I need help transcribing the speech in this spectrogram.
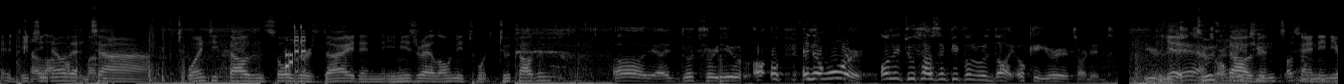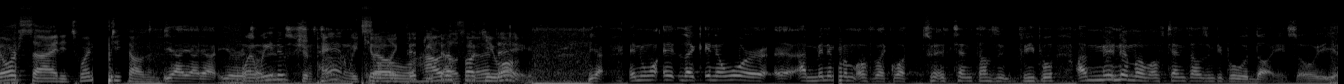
Uh, Did you know that uh, 20,000 soldiers died in, in Israel, only tw 2,000? Oh yeah, good for you. Oh, oh, in a war, only 2,000 people will die. Okay, you're retarded. You're Yeah, 2,000, 2,000. and in your side it's 20,000. Yeah, yeah, yeah. You're When we retarded. nuked Japan, we killed like So, 50,000 how the fuck a you day. want- Yeah, in it, like in a war, uh, a minimum of like what, 10,000 people. A minimum of 10,000 people would die. So yeah,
